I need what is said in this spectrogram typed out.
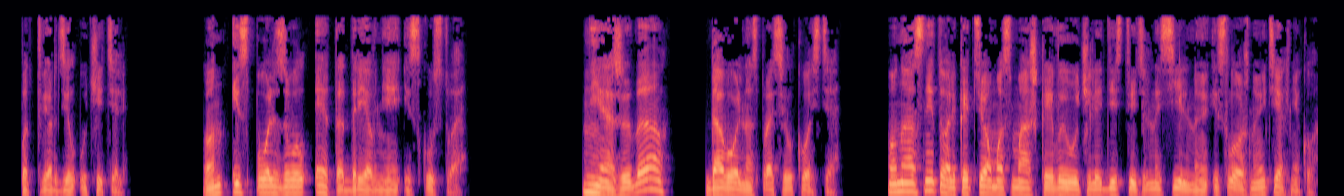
– подтвердил учитель. Он использовал это древнее искусство. «Не ожидал?» – довольно спросил Костя. «У нас не только Тёма с Машкой выучили действительно сильную и сложную технику».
